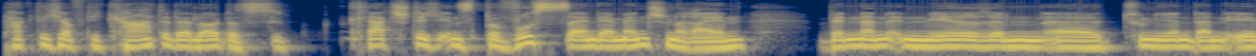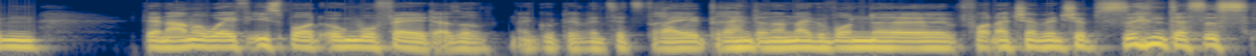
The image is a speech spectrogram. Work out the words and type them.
packt dich auf die Karte der Leute, das klatscht dich ins Bewusstsein der Menschen rein, wenn dann in mehreren äh, Turnieren dann eben der Name Wave eSport irgendwo fällt. Also, na gut, wenn es jetzt drei, drei hintereinander gewonnene äh, Fortnite Championships sind, das ist,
